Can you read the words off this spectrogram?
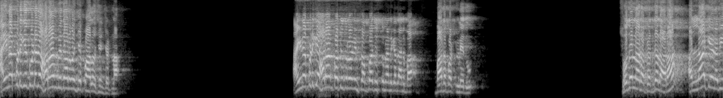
అయినప్పటికీ కూడా అది హరాం విధానం అని చెప్పి ఆలోచించట్లా. అయినప్పటికీ హరాం పద్ధతిలో నేను సంపాదిస్తున్నాను కదా అని బా బాధపడలేదు సోదరులారా పెద్దలారా అల్లాకే నబీ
